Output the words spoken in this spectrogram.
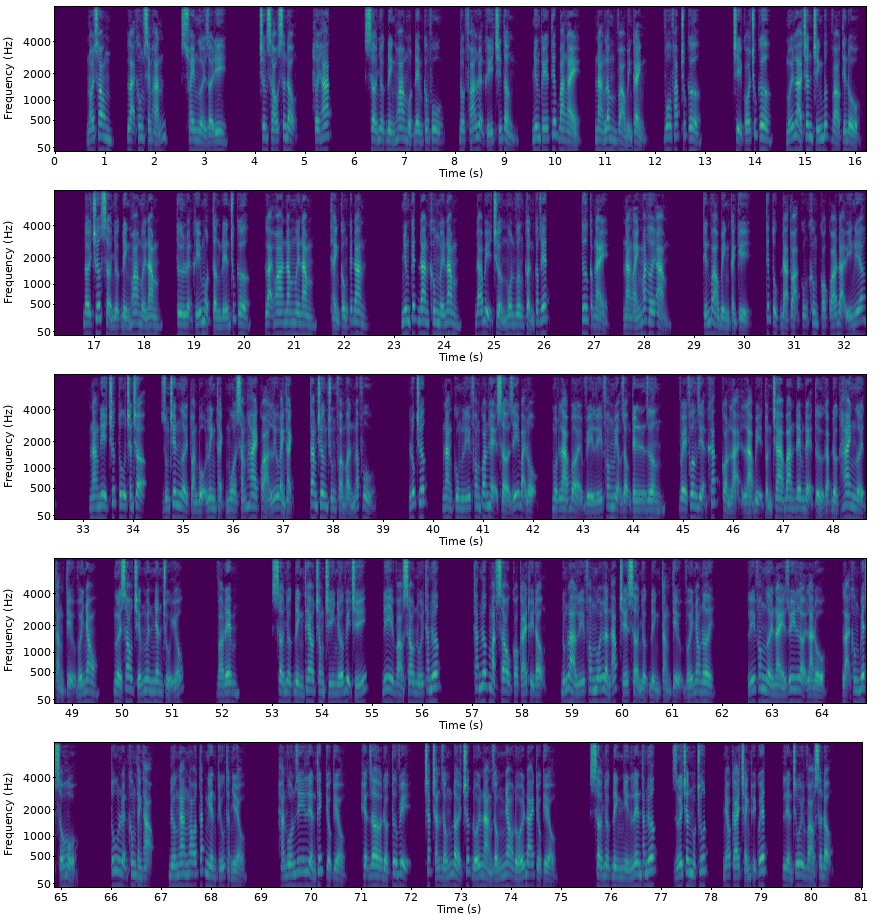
Nói xong, lại không xem hắn, xoay người rời đi. Chương 6 Sơn Động, hơi hát. Sở nhược đình hoa một đêm công phu, đột phá luyện khí 9 tầng, nhưng kế tiếp 3 ngày, nàng lâm vào bình cảnh, vô pháp trúc cơ. Chỉ có trúc cơ, mới là chân chính bước vào tiên đồ. Đời trước sở nhược đình hoa 10 năm, từ luyện khí một tầng đến trúc cơ, lại hoa 50 năm, thành công kết đan. Nhưng kết đan không mấy năm, đã bị trưởng môn vương cẩn cấp giết. Tư cập này, nàng ánh mắt hơi ảm. Tiến vào bình cảnh kỳ, tiếp tục đả tọa cũng không có quá đại ý nghĩa. Nàng đi trước tu chân chợ, dùng trên người toàn bộ linh thạch mua sắm hai quả lưu ảnh thạch, tam trương trung phẩm ẩn nấp phủ. Lúc trước, nàng cùng Lý Phong quan hệ sở dĩ bại lộ, một là bởi vì Lý Phong miệng rộng tên dương, về phương diện khác còn lại là bị tuần tra ban đêm đệ tử gặp được hai người tẳng tiểu với nhau, người sau chiếm nguyên nhân chủ yếu. Vào đêm, sở nhược đình theo trong trí nhớ vị trí, đi vào sau núi thác nước. Thác nước mặt sau có cái thủy động, đúng là Lý Phong mỗi lần áp chế sở nhược đình tẳng tiểu với nhau nơi. Lý Phong người này duy lợi là đồ, lại không biết xấu hổ. Tu luyện không thành thạo, đường ngang ngõ tắt nghiên cứu thật nhiều. Hắn vốn dĩ liền thích tiểu kiểu, hiện giờ được tư vị, chắc chắn giống đời trước đối nàng giống nhau đối đại tiểu kiểu. Sở Nhược Đình nhìn lên thác nước, dưới chân một chút, méo cái tránh thủy quyết, liền chui vào sơn động.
